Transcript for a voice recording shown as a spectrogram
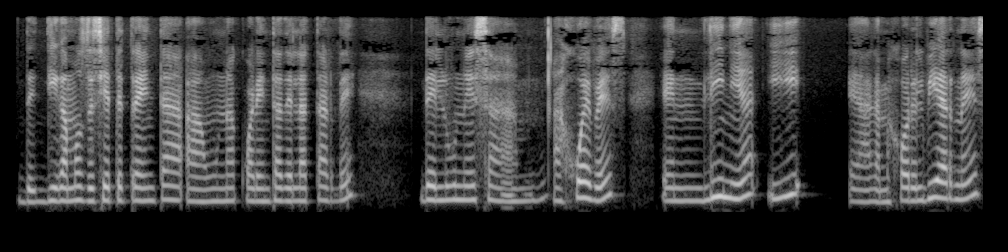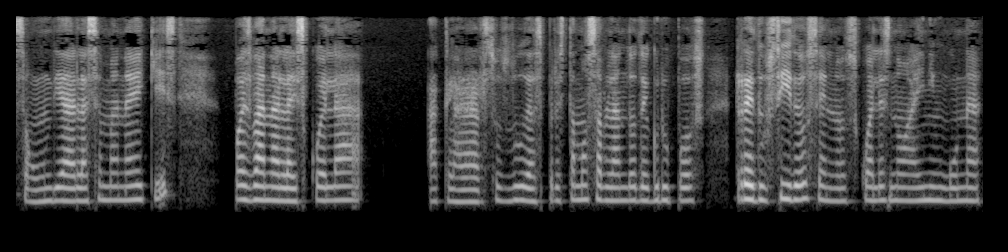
de, digamos de 7.30 a 1.40 de la tarde, de lunes a, a jueves en línea y eh, a lo mejor el viernes o un día a la semana X, pues van a la escuela aclarar sus dudas, pero estamos hablando de grupos reducidos en los cuales no hay ninguna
